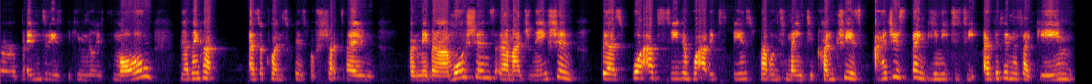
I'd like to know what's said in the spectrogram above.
our boundaries became really small. And I think uh, as a consequence, we've shut down or maybe our emotions and our imagination. Whereas what I've seen and what I've experienced traveling to 90 countries, I just think you need to see everything as a game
